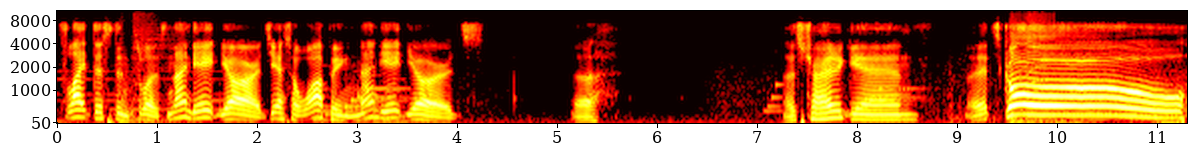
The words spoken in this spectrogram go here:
Flight distance was 98 yards. Yes, a whopping 98 yards. Ugh. Let's try it again. Let's go!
